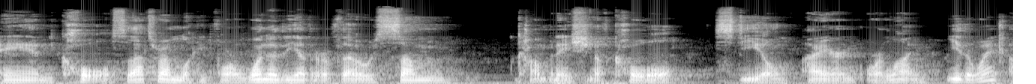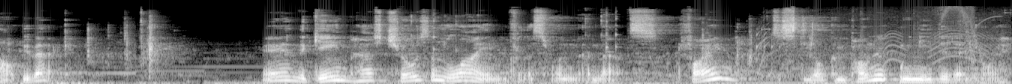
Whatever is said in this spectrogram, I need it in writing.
and coal. So that's what I'm looking for, one or the other of those, some combination of coal, steel, iron, or lime. Either way, I'll be back. And the game has chosen lime for this one, and that's fine. It's a steel component, we need it anyway.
